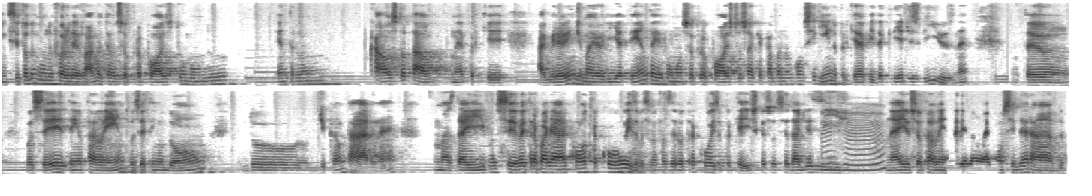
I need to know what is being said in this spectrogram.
em que se todo mundo for levado até o seu propósito, o mundo entra num caos total, né? Porque a grande maioria tenta ir rumo ao seu propósito, só que acaba não conseguindo, porque a vida cria desvios, né? Então, você tem o talento, você tem o dom do, de cantar, né? Mas daí você vai trabalhar com outra coisa, você vai fazer outra coisa, porque é isso que a sociedade exige, uhum. né? E o seu talento ele não é considerado.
